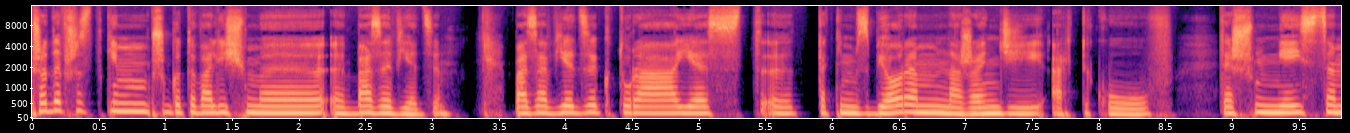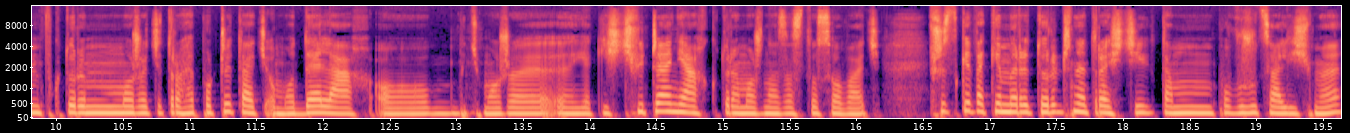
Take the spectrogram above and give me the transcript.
Przede wszystkim przygotowaliśmy e, bazę wiedzy. Baza wiedzy, która jest e, takim zbiorem narzędzi, artykułów, też miejscem, w którym możecie trochę poczytać o modelach, o być może e, jakichś ćwiczeniach, które można zastosować. Wszystkie takie merytoryczne treści tam powrzucaliśmy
